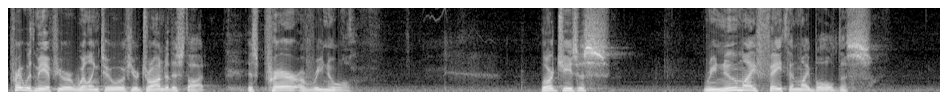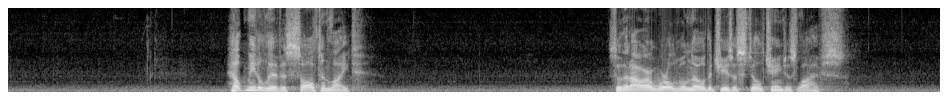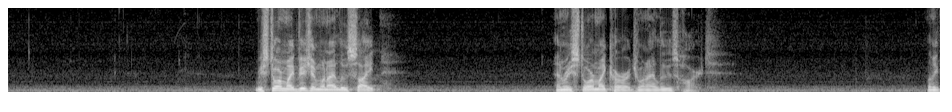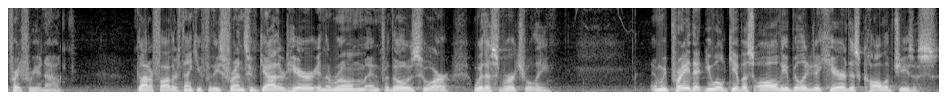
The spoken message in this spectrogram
Pray with me if you're willing to, if you're drawn to this thought, this prayer of renewal. Lord Jesus, renew my faith and my boldness. Help me to live as salt and light so that our world will know that Jesus still changes lives. Restore my vision when I lose sight, and restore my courage when I lose heart. Let me pray for you now. God our Father, thank you for these friends who've gathered here in the room and for those who are with us virtually. And we pray that you will give us all the ability to hear this call of Jesus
